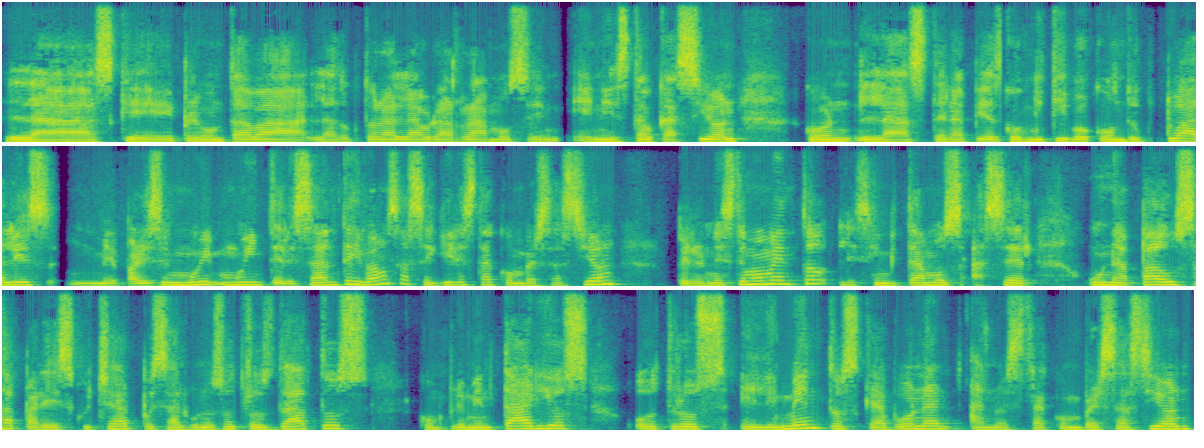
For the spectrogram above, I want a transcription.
las que preguntaba la doctora Laura Ramos en, esta ocasión, con las terapias cognitivo-conductuales. Me parece muy, muy interesante y vamos a seguir esta conversación, pero en este momento les invitamos a hacer una pausa para escuchar pues algunos otros datos complementarios, otros elementos que abonan a nuestra conversación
